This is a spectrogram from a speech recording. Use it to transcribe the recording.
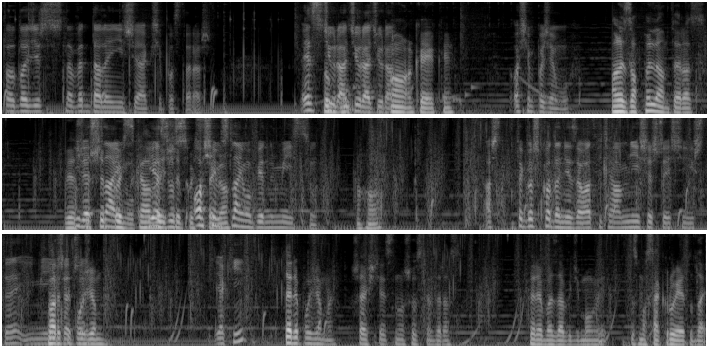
To dojdziesz nawet dalej niż ja, jak się postarasz. Jest To dziura, bu- dziura, dziura. O, okej, okej. Osiem poziomów. Ale zapylam teraz. Wiesz, Ile szybkość slajmów? z kawy i Jezus, szybkość z osiem tego. slajmów w jednym miejscu. Aha. Aż tego szkoda nie załatwić, a mam mniejsze szczęście niż ty i mniej Czwarty rzeczy. poziom. Jaki? Cztery poziomy. Sześć jest, no szósty teraz. Bez zabić, bo mnie to zmasakruję tutaj.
